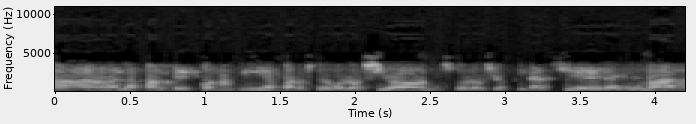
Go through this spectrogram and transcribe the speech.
a la parte de economía para su evaluación, su evaluación financiera y demás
